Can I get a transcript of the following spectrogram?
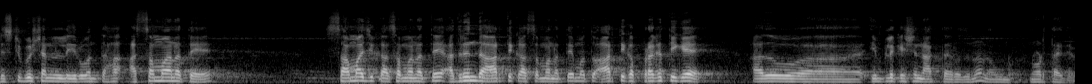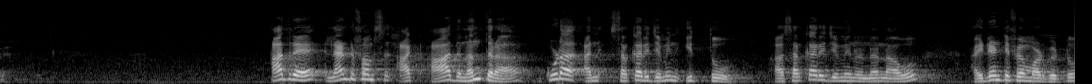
ಡಿಸ್ಟ್ರಿಬ್ಯೂಷನಲ್ಲಿ ಇರುವಂತಹ ಅಸಮಾನತೆ, ಸಾಮಾಜಿಕ ಅಸಮಾನತೆ, ಅದರಿಂದ ಆರ್ಥಿಕ ಅಸಮಾನತೆ ಮತ್ತು ಆರ್ಥಿಕ ಪ್ರಗತಿಗೆ ಅದು ಇಂಪ್ಲಿಕೇಶನ್ ಆಗ್ತಾ ಇರೋದನ್ನು ನಾವು ನೋಡ್ತಾ ಇದ್ದೇವೆ. ಆದರೆ ಲ್ಯಾಂಡ್ ರಿಫಾರ್ಮ್ಸ್ ಆದ ನಂತರ ಕೂಡ ಸರ್ಕಾರಿ ಜಮೀನು ಇತ್ತು. ಆ ಸರ್ಕಾರಿ ಜಮೀನನ್ನು ನಾವು ಐಡೆಂಟಿಫೈ ಮಾಡಿಬಿಟ್ಟು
